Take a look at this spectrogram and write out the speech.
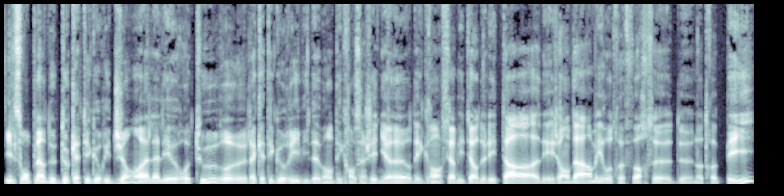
Ils sont pleins de deux catégories de gens à l'aller et au retour. la catégorie évidemment des grands ingénieurs, des grands serviteurs de l'État, des gendarmes et autres forces de notre pays,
